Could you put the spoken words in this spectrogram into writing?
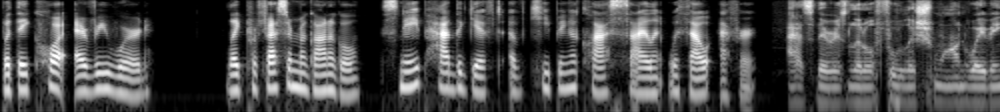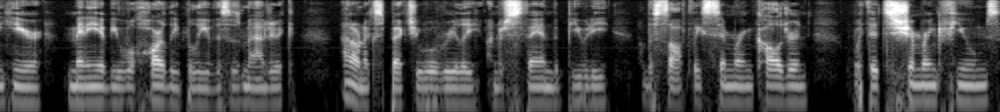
but they caught every word. Like Professor McGonagall, Snape had the gift of keeping a class silent without effort. As there is little foolish wand waving here, many of you will hardly believe this is magic. I don't expect you will really understand the beauty of the softly simmering cauldron, with its shimmering fumes,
